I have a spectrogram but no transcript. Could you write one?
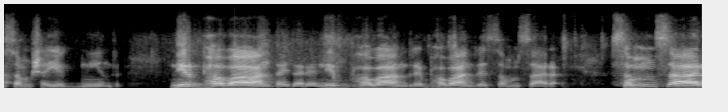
ಸಂಶಯಜ್ಞಿ ಅಂದ್ರು. ನಿರ್ಭವ ಅಂತ ಇದ್ದಾರೆ ನಿರ್ಭವ ಅಂದ್ರೆ ಭವ ಅಂದ್ರೆ ಸಂಸಾರ. ಸಂಸಾರ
